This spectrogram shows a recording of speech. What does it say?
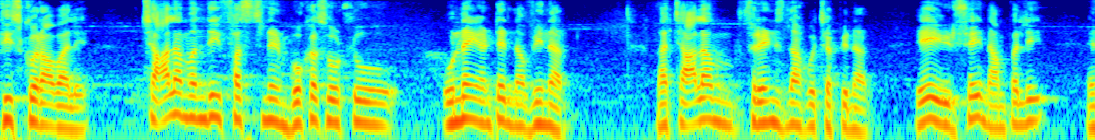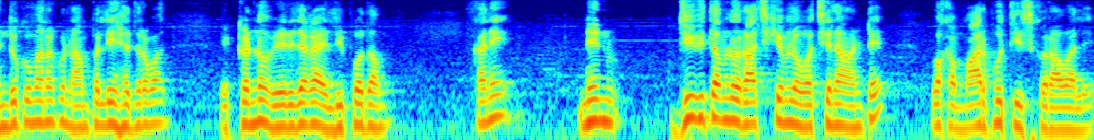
తీసుకురావాలి. చాలామంది ఫస్ట్ నేను బొక ఓట్లు ఉన్నాయి అంటే నవ్వినారు. నా చాలా ఫ్రెండ్స్ నాకు చెప్పినారు. ఏ ఇడ్సే నాంపల్లి? ఎందుకు మనకు నాంపల్లి హైదరాబాద్? ఎక్కడనో వేరే జగ వెళ్ళిపోదాం. కానీ నేను జీవితంలో రాజకీయంలో వచ్చినా అంటే ఒక మార్పు తీసుకురావాలి.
